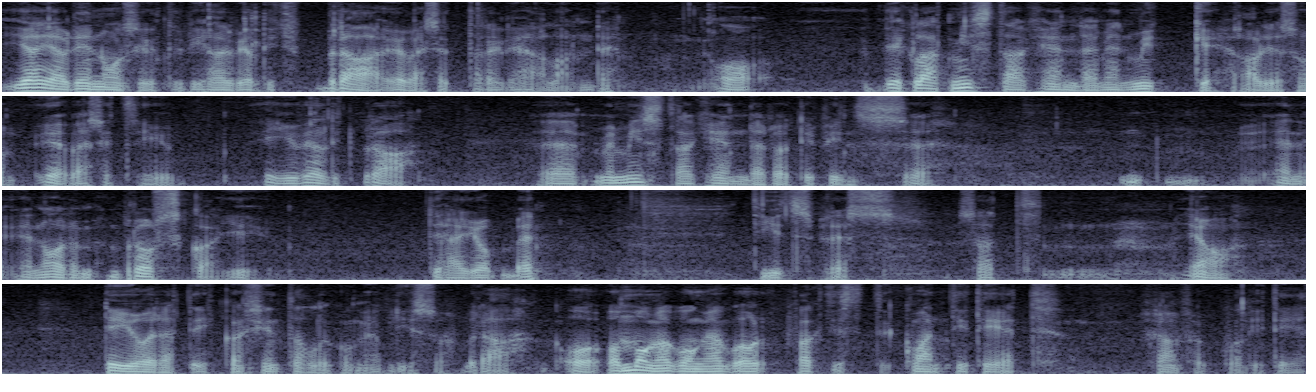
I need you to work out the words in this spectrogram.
Jag är av den åsikten att vi har väldigt bra översättare i det här landet. Och det är klart misstag händer, men mycket av det som översätts är ju, är ju väldigt bra. Eh, men misstag händer och det finns eh, en enorm brådska i det här jobbet tidspress. Så att, ja, det gör att det kanske inte alla gånger blir så bra. Och, och många gånger går faktiskt kvantitet framför kvalitet.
